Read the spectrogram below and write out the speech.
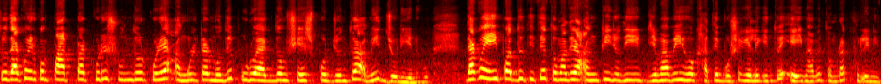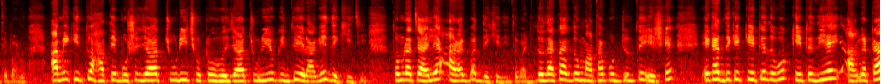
তো দেখো এরকম পাট পাট করে সুন্দর করে আঙুলটার মধ্যে পুরো একদম শেষ পর্যন্ত আমি জড়িয়ে নেব। দেখো এই পদ্ধতিতে তোমাদের আংটি যদি যেভাবেই হোক হাতে বসে গেলে কিন্তু এইভাবে তোমরা খুলে নিতে পারো। আমি কিন্তু হাতে বসে যাওয়া চুড়ি ছোট হয়ে যাওয়া চুড়িও কিন্তু এর আগে দেখিয়েছি। তোমরা চাইলে আর একবার দেখিয়ে দিতে পারি। তো দেখো একদম মাথা পর্যন্ত এসে এখান থেকে কেটে দেবো। কেটে দিয়ে আগাটা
